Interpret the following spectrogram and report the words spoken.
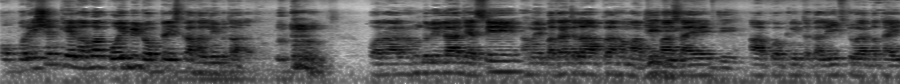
ऑपरेशन के अलावा कोई भी डॉक्टर इसका हल नहीं बता रहा था। और अल्हम्दुलिल्लाह जैसे हमें पता चला आपका हम आपके पास आए आपको अपनी तकलीफ़ जो है बताई।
